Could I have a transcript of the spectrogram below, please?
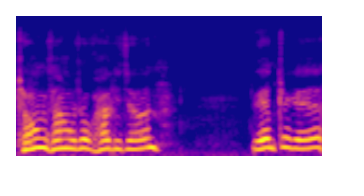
정상으로 가기 전 왼쪽에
